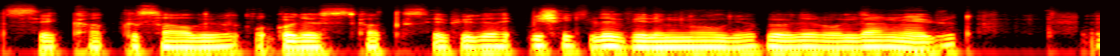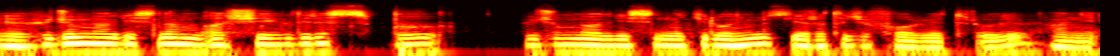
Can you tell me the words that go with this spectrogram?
size katkı sağlıyor. O gol asist katkısı yapıyor. da Bir şekilde verimli oluyor. Böyle roller mevcut. E, hücum bölgesinden başlayabiliriz. Bu hücum bölgesindeki rolümüz yaratıcı forvet rolü. Hani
